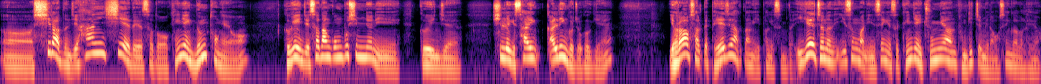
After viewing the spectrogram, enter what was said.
어, 시라든지 한시에 대해서도 굉장히 능통해요. 그게 이제 서당 공부 10년이 그 이제 실력이 쌓인, 깔린 거죠, 거기에. 19살 때 배제학당에 입학했습니다. 이게 저는 이승만 인생에서 굉장히 중요한 분기점이라고 생각을 해요.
